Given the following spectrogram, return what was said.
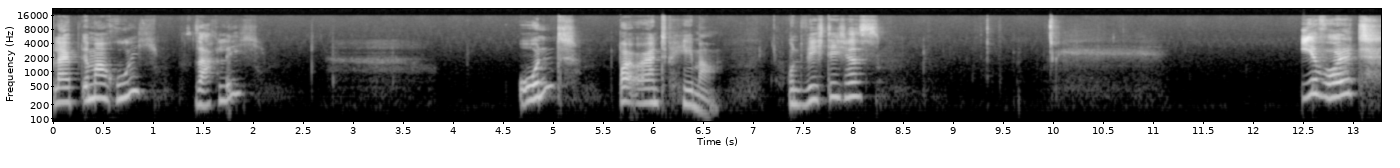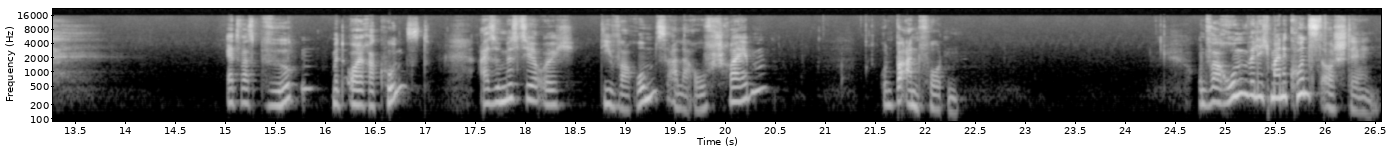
Bleibt immer ruhig, sachlich und bei eurem Thema. Und wichtig ist, ihr wollt etwas bewirken mit eurer Kunst, also müsst ihr euch die Warums alle aufschreiben und beantworten. Und warum will ich meine Kunst ausstellen?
